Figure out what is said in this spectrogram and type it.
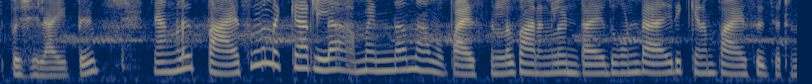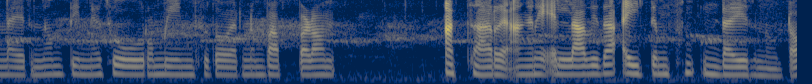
സ്പെഷ്യലായിട്ട് ഞങ്ങൾ പായസം ഒന്നും വെക്കാറില്ല. അമ്മ എന്താണെന്നാവും പായസത്തിനുള്ള സാധനങ്ങൾ ഉണ്ടായത് കൊണ്ടായിരിക്കണം പായസം വെച്ചിട്ടുണ്ടായിരുന്നു പിന്നെ ചോറും ബീൻസ് തോരനും പപ്പടം അച്ചാറ് അങ്ങനെ എല്ലാവിധ ഐറ്റംസും ഉണ്ടായിരുന്നു കേട്ടോ.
